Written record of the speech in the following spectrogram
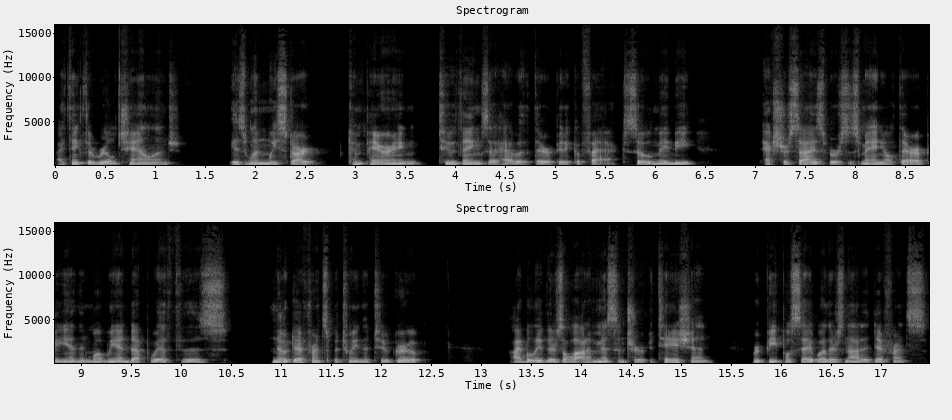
I think the real challenge is when we start comparing two things that have a therapeutic effect. So maybe exercise versus manual therapy, and then what we end up with is no difference between the two group. I believe there's a lot of misinterpretation where people say, well, there's not a difference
